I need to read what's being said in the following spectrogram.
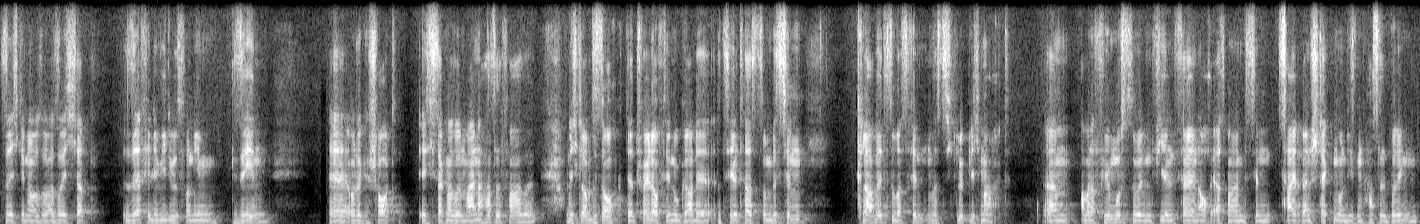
Sehe ich genauso. Also ich habe sehr viele Videos von ihm gesehen äh, oder geschaut. Ich sag mal so in meiner Hustle-Phase. Und ich glaube, das ist auch der Trade-off, den du gerade erzählt hast, so ein bisschen. Klar willst du was finden, was dich glücklich macht. Ähm, aber dafür musst du in vielen Fällen auch erstmal ein bisschen Zeit reinstecken und diesen Hustle bringen.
